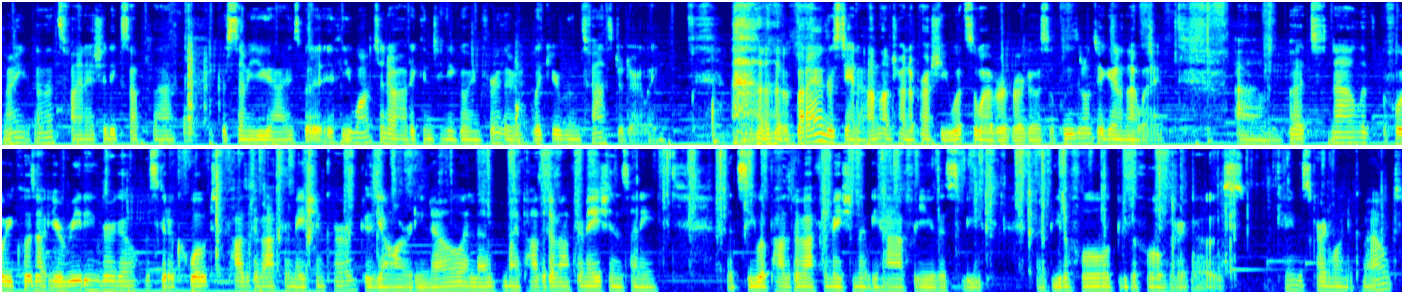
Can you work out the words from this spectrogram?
right? And that's fine. I should accept that for some of you guys. But if you want to know how to continue going further, lick your wounds faster, darling. but I understand it. I'm not trying to pressure you whatsoever, Virgo. So please don't take it in that way. Um, but now, let's, before we close out your reading, Virgo, let's get a quote, positive affirmation card, because y'all already know I love my positive affirmations, honey. Let's see what positive affirmation that we have for you this week. My beautiful, beautiful Virgos. Okay, this card wanted to come out.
